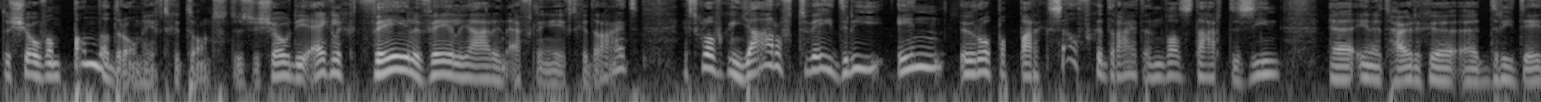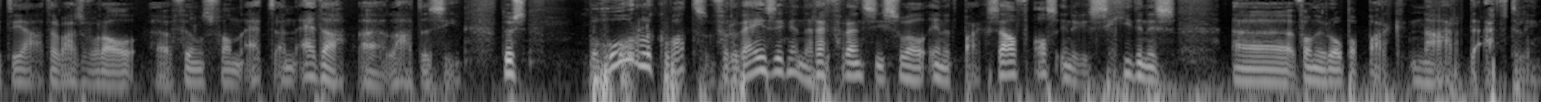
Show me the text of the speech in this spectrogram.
de show van Pandadroom heeft getoond. Dus de show die eigenlijk vele, vele jaren in Efteling heeft gedraaid. Heeft geloof ik een jaar of twee, drie in Europa Park zelf gedraaid. En was daar te zien uh, in het huidige uh, 3D-theater. Waar ze vooral films van Ed en Edda laten zien. Dus behoorlijk wat verwijzingen, referenties, zowel in het park zelf als in de geschiedenis van Europa Park naar de Efteling.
